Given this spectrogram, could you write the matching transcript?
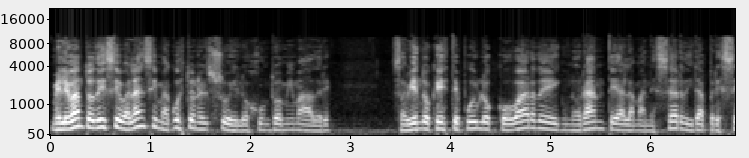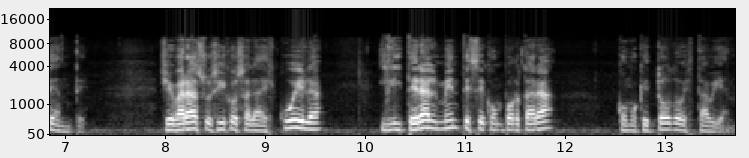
Me levanto de ese balance y me acuesto en el suelo junto a mi madre, sabiendo que este pueblo cobarde e ignorante al amanecer dirá presente. Llevará a sus hijos a la escuela y literalmente se comportará como que todo está bien.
